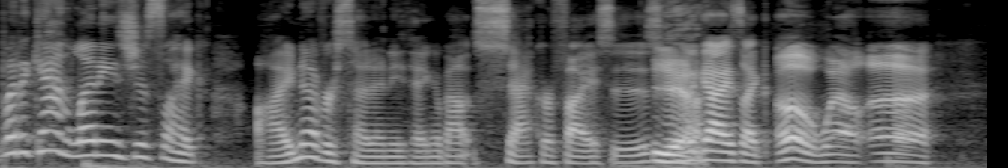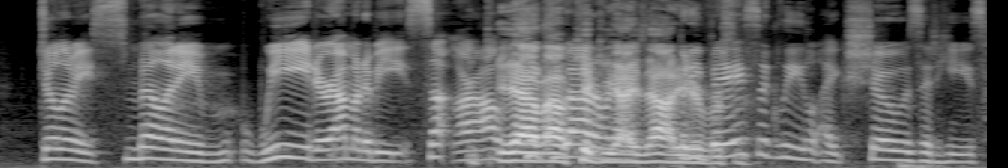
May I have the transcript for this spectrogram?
but again, Lenny's just like, I never said anything about sacrifices. And Yeah. the guy's like, oh well, uh, don't let me smell any weed, or I'm gonna be something. Or I'll Yeah, kick I'll you kick you guys out of But he basically like shows that he's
